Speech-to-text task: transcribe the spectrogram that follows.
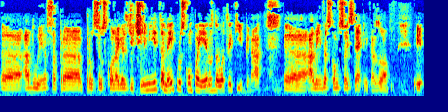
uh, a doença para os seus colegas de time e também para os companheiros da outra equipe, né? Uh, além das comissões técnicas, óbvio. E,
